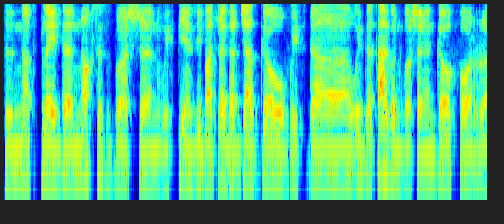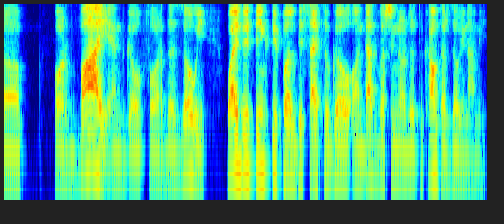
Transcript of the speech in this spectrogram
to not play the Noxus version with PNZ, but rather just go with the with the Targon version and go for uh, for Vi and go for the Zoe. Why do you think people decide to go on that version in order to counter Zoe Nami?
